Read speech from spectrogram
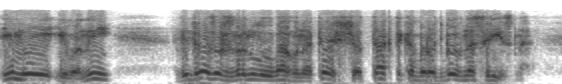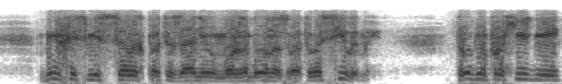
І ми, і вони відразу ж звернули увагу на те, що тактика боротьби в нас різна. Більшість місцевих партизанів можна було назвати осілими. Труднопрохідні,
